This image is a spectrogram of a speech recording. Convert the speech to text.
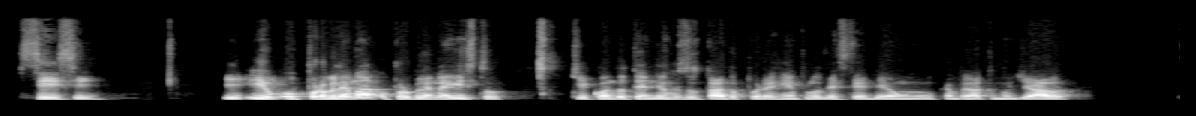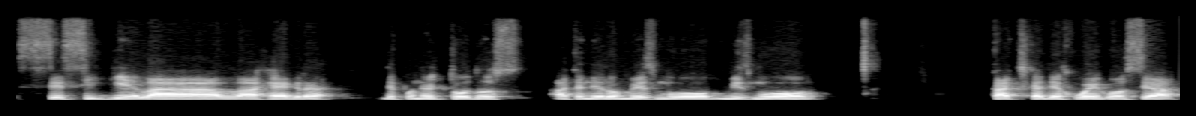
Sim, sim. E, o problema, o problema é isto, que quando tem um resultado, por exemplo, desse de um campeonato mundial, se sigue la, la regra de poner todos a ter o mesmo mesmo tática de juego, ou seja,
